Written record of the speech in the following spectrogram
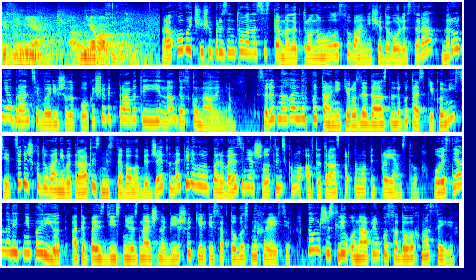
извне а, невозможно. Враховуючи, що презентована система електронного голосування ще доволі сира, народні обранці вирішили поки що відправити її на вдосконалення. Серед нагальних питань, які розглядались на депутатській комісії, це відшкодування витрати з місцевого бюджету на пільгове перевезення Шостинському автотранспортному підприємству. У весняно-літній період АТП здійснює значно більшу кількість автобусних рейсів, в тому числі у напрямку садових масивів.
